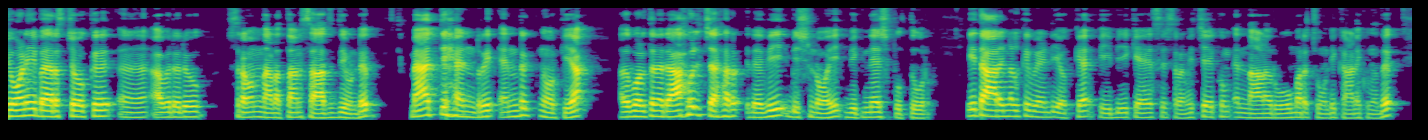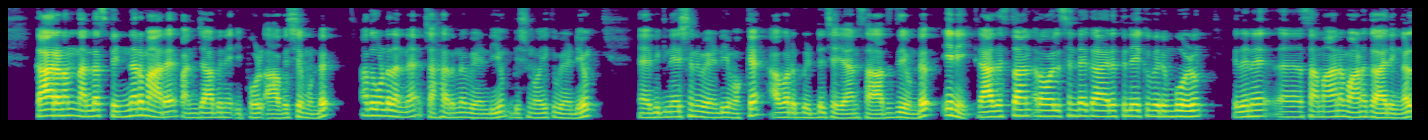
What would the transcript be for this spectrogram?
ജോണി ബാരസ്റ്റോക്ക് അവരൊരു ശ്രമം നടത്താൻ സാധ്യതയുണ്ട്. മാറ്റ് ഹെൻറി എൻറിക് നോക്കിയ അതുപോലെ തന്നെ രാഹുൽ ചഹർ രവി ബിഷ്ണോയ് വിഘ്നേഷ് പുത്തൂർ. ഈ താരങ്ങൾക്ക് വേണ്ടിയൊക്കെ പി ബി കെ എസ് ശ്രമിച്ചേക്കും എന്നാണ് റൂമർ ചൂണ്ടിക്കാണിക്കുന്നത്. കാരണം നല്ല സ്പിന്നർമാരെ പഞ്ചാബിന് ഇപ്പോൾ ആവശ്യമുണ്ട്. അതുകൊണ്ട് തന്നെ ചഹറിന് വേണ്ടിയും ബിഷ്ണോയ്ക്ക് വേണ്ടിയും വിഘ്നേഷിന് വേണ്ടിയും ഒക്കെ അവർ ബിഡ് ചെയ്യാൻ സാധ്യതയുണ്ട്. ഇനി രാജസ്ഥാൻ റോയൽസിന്റെ കാര്യത്തിലേക്ക് വരുമ്പോഴും ഇതിന് സമാനമാണ് കാര്യങ്ങൾ.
